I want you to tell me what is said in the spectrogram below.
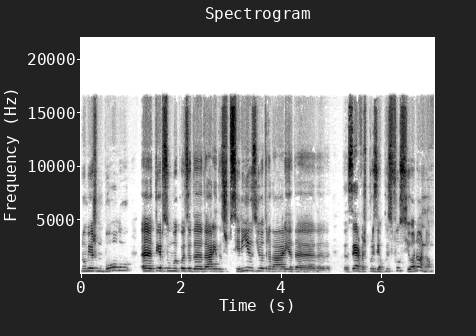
no mesmo bolo, uh, teres uma coisa da, da, área das especiarias e outra da área da, da, das ervas, por exemplo, isso funciona ou não?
